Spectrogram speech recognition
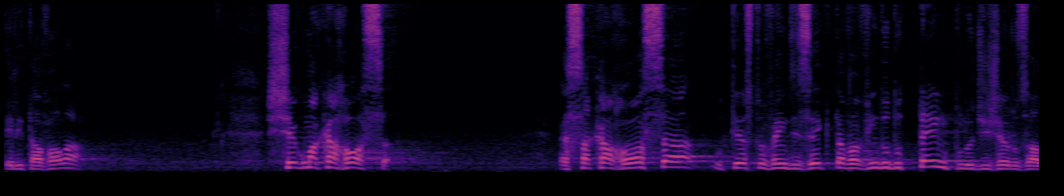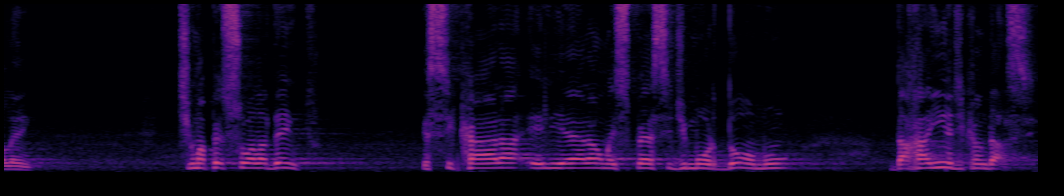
ele estava lá. Chega uma carroça. Essa carroça, o texto vem dizer que estava vindo do templo de Jerusalém. Tinha uma pessoa lá dentro. Esse cara, ele era uma espécie de mordomo da rainha de Candace.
